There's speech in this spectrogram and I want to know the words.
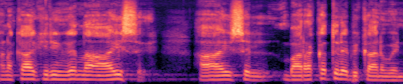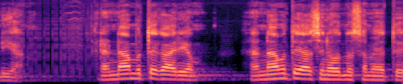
കണക്കാക്കിയിരിക്കുന്ന ആയുസ് ആയുസ്സിൽ ബറക്കത്ത് ലഭിക്കാനും വേണ്ടിയാണ്. രണ്ടാമത്തെ കാര്യം രണ്ടാമത്തെ യാസിൻ ഓതുന്ന സമയത്ത്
